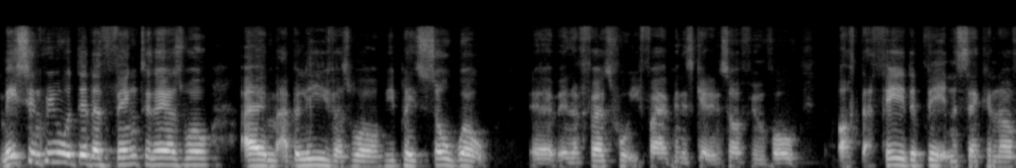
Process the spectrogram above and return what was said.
Mason Greenwood did a thing today as well. Um, I believe as well. He played so well uh, in the first 45 minutes, getting himself involved off that faded a bit in the second half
